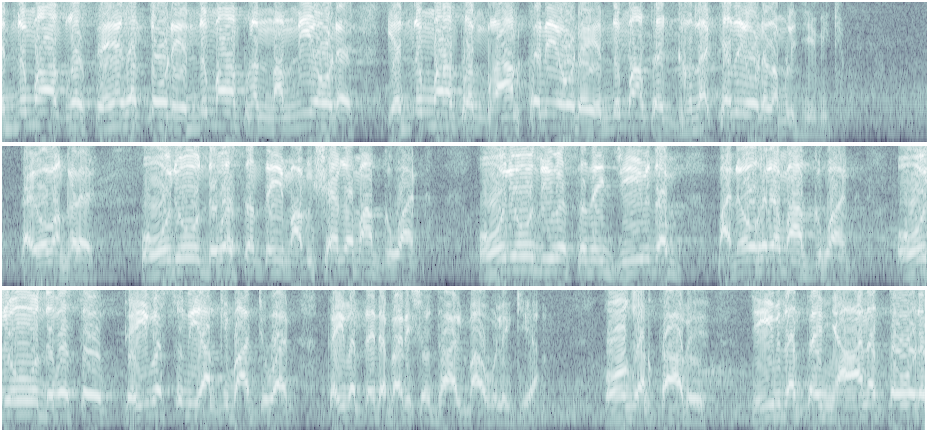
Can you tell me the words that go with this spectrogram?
എന്തുമാത്രം സ്നേഹത്തോടെ എന്തുമാത്രം നന്ദിയോടെ എന്തുമാത്രം പ്രാർത്ഥനയോടെ എന്തുമാത്രം കൃതജ്ഞതയോടെ നമ്മൾ ജീവിക്കും. ദൈവമക്കളെ ഓരോ ദിവസത്തെയും അഭിഷേകമാക്കുവാൻ ഓരോ ദിവസത്തെയും ജീവിതം മനോഹരമാക്കുവാൻ ഓരോ ദിവസവും ദൈവസ്തുതിയാക്കി മാറ്റുവാൻ ദൈവത്തിന്റെ പരിശുദ്ധാത്മാവ് വിളിക്കുക. ഓ കർത്താവ് ജീവിതത്തെ ജ്ഞാനത്തോട്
